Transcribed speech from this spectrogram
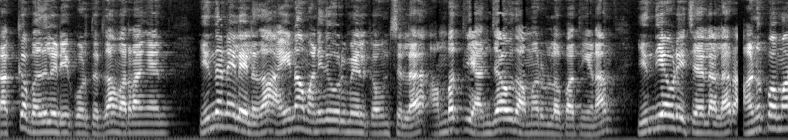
தக்க பதிலடியை கொடுத்துட்டு தான் வர்றாங்க. இந்த நிலையில தான் ஐநா மனித உரிமைகள் கவுன்சிலில் ஐம்பத்தி அஞ்சாவது அமர்வில் பார்த்தீங்கன்னா இந்தியாவுடைய செயலாளர் அனுபமா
